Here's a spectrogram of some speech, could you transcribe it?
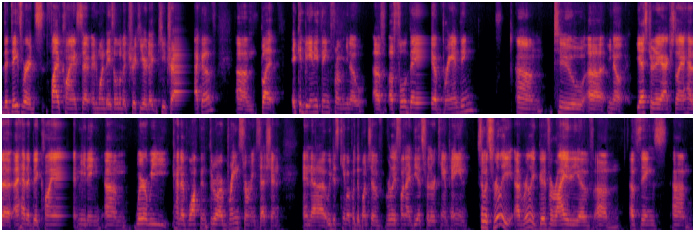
the days where it's five clients in one day is a little bit trickier to keep track of. Um, but it could be anything from you know a, a full day of branding um, to uh, you know yesterday actually I had a I had a big client meeting um, where we kind of walked them through our brainstorming session and uh, we just came up with a bunch of really fun ideas for their campaign. So it's really a really good variety of um, of things. Um,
